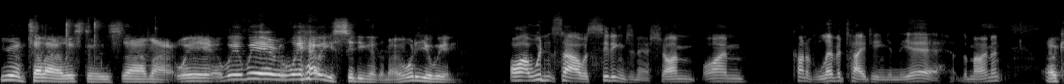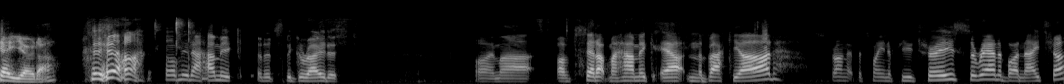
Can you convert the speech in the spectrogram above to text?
You're going to tell our listeners, uh, mate, where where where where how are you sitting at the moment? What are you in? Oh, I wouldn't say I was sitting, Janesh. I'm I'm kind of levitating in the air at the moment. Okay, Yoda. yeah, I'm in a hammock, and it's the greatest. I'm uh, I've set up my hammock out in the backyard, strung it between a few trees, surrounded by nature.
